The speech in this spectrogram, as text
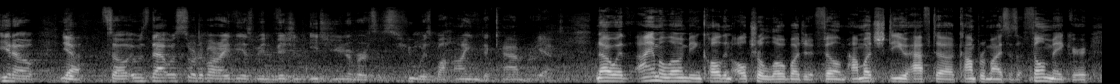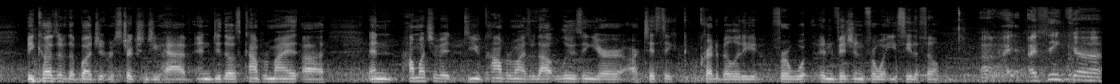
you know, Yeah. So it was that was sort of our ideas. We envisioned each universe as who was behind the camera. Yeah. Now, with I Am Alone being called an ultra low budget film, how much do you have to compromise as a filmmaker because of the budget restrictions you have? And do those compromise, uh, and how much of it do you compromise without losing your artistic credibility for what, and vision for what you see the film? Uh, I, I think uh,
